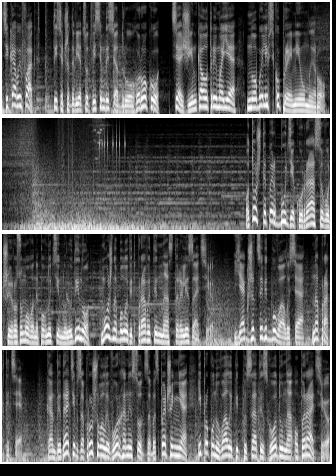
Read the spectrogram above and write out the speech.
Цікавий факт: 1982 року ця жінка отримає Нобелівську премію миру. Отож, тепер будь-яку расово чи розумово неповноцінну людину можна було відправити на стерилізацію. Як же це відбувалося на практиці? Кандидатів запрошували в органи соцзабезпечення і пропонували підписати згоду на операцію,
